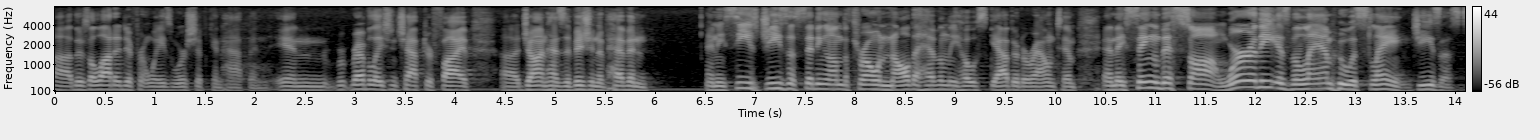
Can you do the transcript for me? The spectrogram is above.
Uh, there's a lot of different ways worship can happen. In Revelation chapter 5, uh, John has a vision of heaven. And he sees Jesus sitting on the throne and all the heavenly hosts gathered around him. And they sing this song Worthy is the Lamb who was slain, Jesus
